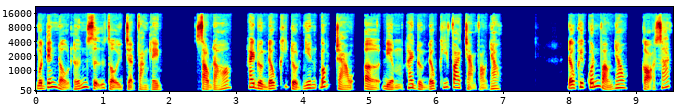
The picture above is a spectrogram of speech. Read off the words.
một tiếng nổ lớn dữ dội chợt vang lên. Sau đó, hai đường đấu khí đột nhiên bốc trào ở điểm hai đường đấu khí va chạm vào nhau. Đấu khí quấn vào nhau, cọ sát,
